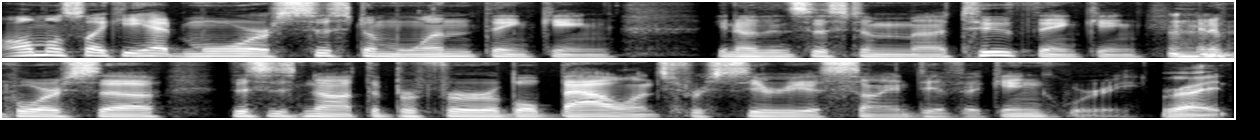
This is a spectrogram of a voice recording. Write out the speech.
almost like he had more System One thinking you know, than System uh, Two thinking. Mm-hmm. And of course, uh, this is not the preferable balance for serious scientific inquiry. Right.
